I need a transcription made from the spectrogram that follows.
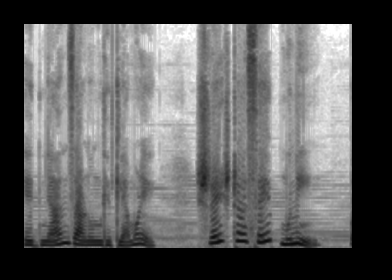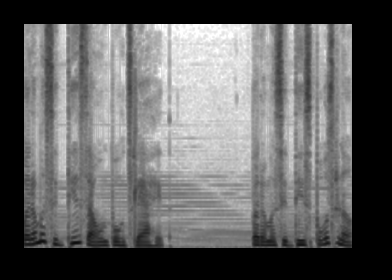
हे ज्ञान जाणून घेतल्यामुळे श्रेष्ठ असे मुनी परमसिद्धीस जाऊन पोहोचले आहेत. परमसिद्धीस पोचणं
